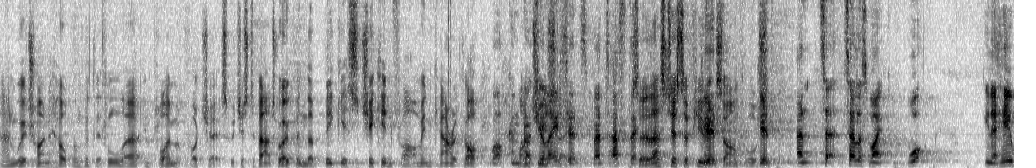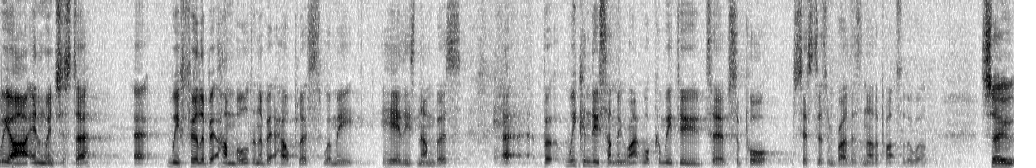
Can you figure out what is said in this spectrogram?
And we're trying to help them with little uh, employment projects. We're just about to open the biggest chicken farm in Karakok. Well, congratulations. Fantastic. So that's just a few Good. examples. Good. And tell us, Mike, what, you know, here we are in Winchester. Uh, we feel a bit humbled and a bit helpless when we hear these numbers. Uh, but we can do something, right? What can we do to support sisters and brothers in other parts of the world? So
